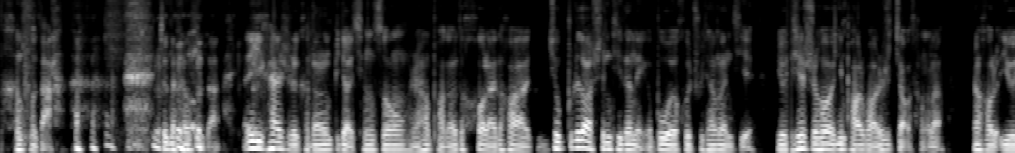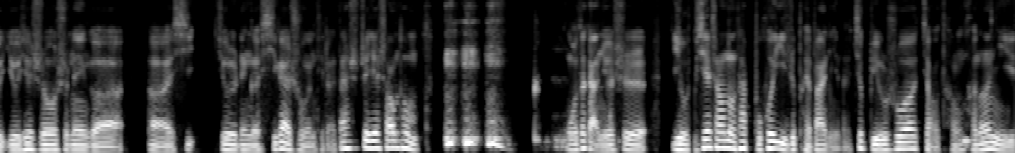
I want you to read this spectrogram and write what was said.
很复杂，真的很复杂。一开始可能比较轻松，然后跑到后来的话，你就不知道身体的哪个部位会出现问题。有些时候你跑着跑着是脚疼了，然后有有些时候是那个呃膝就是那个膝盖出问题了。但是这些伤痛。我的感觉是，有些伤痛它不会一直陪伴你的。就比如说脚疼，可能你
